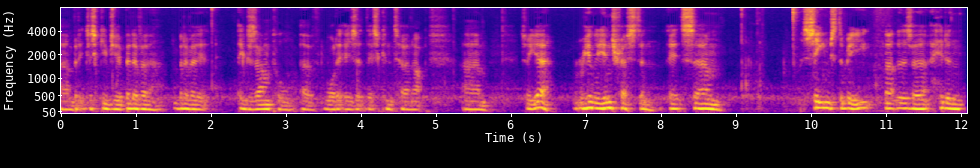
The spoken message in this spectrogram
Um, but it just gives you a bit of a, a bit of an example of what it is that this can turn up. Um, so yeah, really interesting. It's um, seems to be that there's a hidden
